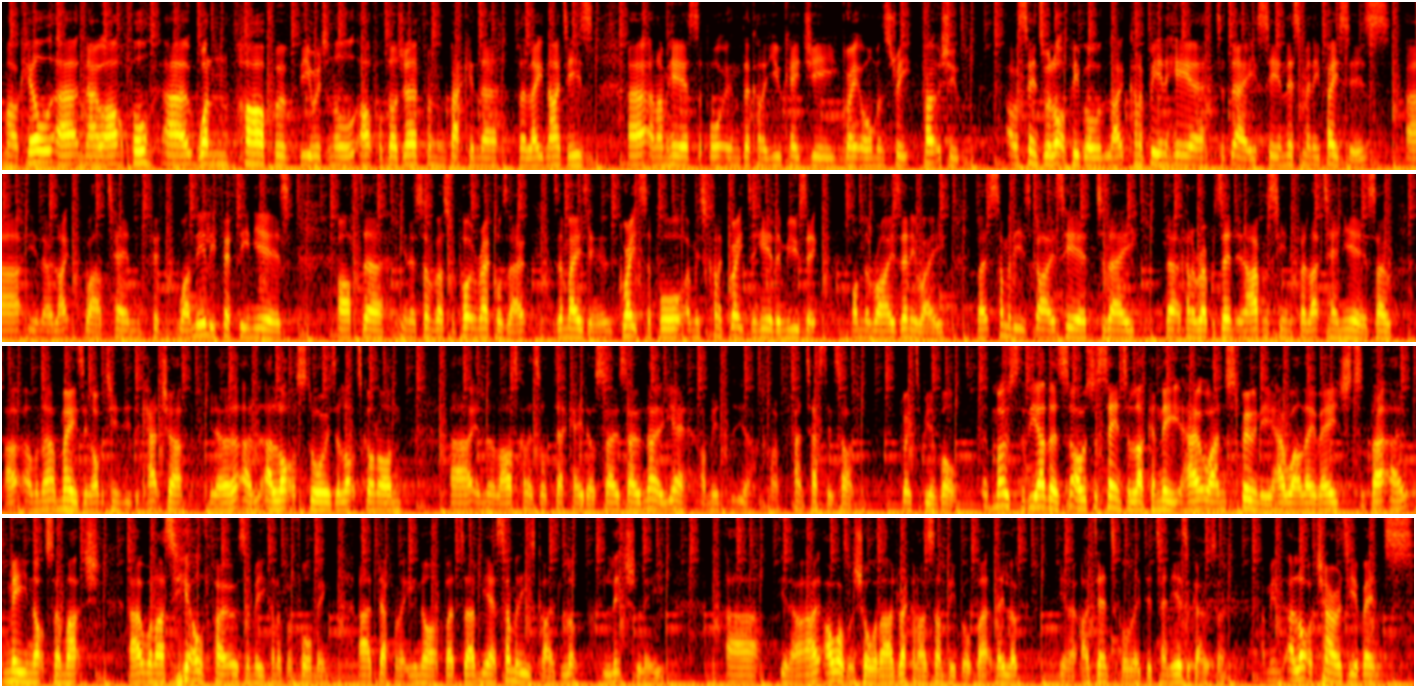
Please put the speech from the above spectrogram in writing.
Mark Hill, uh, now Artful, uh, one half of the original Artful Dodger from back in the, the late 90s, uh, and I'm here supporting the kind of UKG Great Ormond Street photo shoot. I was saying to a lot of people, like kind of being here today, seeing this many faces, uh, you know, like, well, 10, 15, well, nearly 15 years after, you know, some of us were putting records out, is amazing. It was great support. I mean, it's kind of great to hear the music on the rise anyway, but some of these guys here today that are kind of representing, I haven't seen for like 10 years, so uh, an amazing opportunity to catch up. You know, a, a lot of stories, a lot's gone on uh, in the last kind of sort of decade or so. So no, yeah, I mean, yeah, fantastic time. Great to be involved. Most of the others, I was just saying to Luck and Neat how and how well they've aged, but uh, me not so much. Uh, when I see old photos of me kind of performing, uh, definitely not. But um, yeah, some of these guys look literally. Uh, you know, I, I, wasn't sure whether I'd recognise some people, but they look, you know, identical they did 10 years ago. So, I mean, a lot of charity events,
